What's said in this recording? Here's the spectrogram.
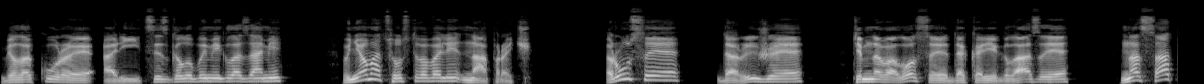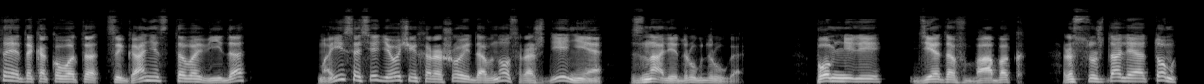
белокурые арийцы с голубыми глазами в нем отсутствовали напрочь. Русые да рыжие, темноволосые да кореглазые, носатые до какого-то цыганистого вида, мои соседи очень хорошо и давно с рождения знали друг друга. Помнили дедов, бабок, рассуждали о том,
